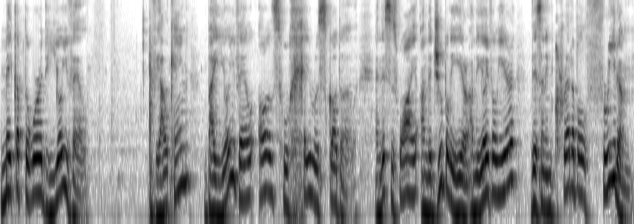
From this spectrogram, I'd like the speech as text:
make up the word yoivel. V'alkein by yoivel oz hu godol, and this is why on the Jubilee year, on the yoivel year, there's an incredible freedom.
